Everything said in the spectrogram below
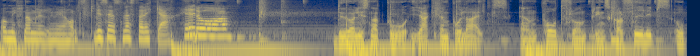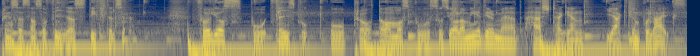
Och mitt namn är Linnea Holst. Vi ses nästa vecka. Hej då! Du har lyssnat på Jakten på likes, en podd från prins Carl Philips och prinsessan Sofias stiftelse. Följ oss på Facebook och prata om oss på sociala medier med hashtaggen jakten på likes.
